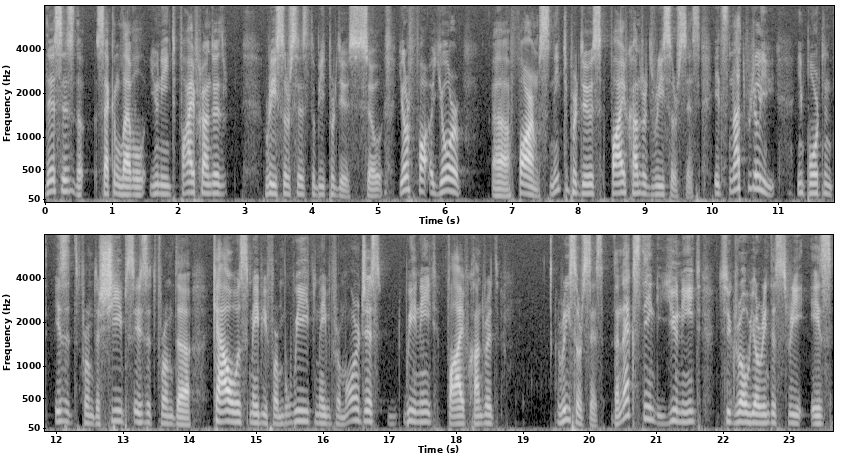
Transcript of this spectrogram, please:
This is the second level. You need 500 resources to be produced. So your your uh, farms need to produce 500 resources. It's not really important is it from the sheep is it from the cows maybe from wheat maybe from oranges. We need 500 resources. The next thing you need to grow your industry is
